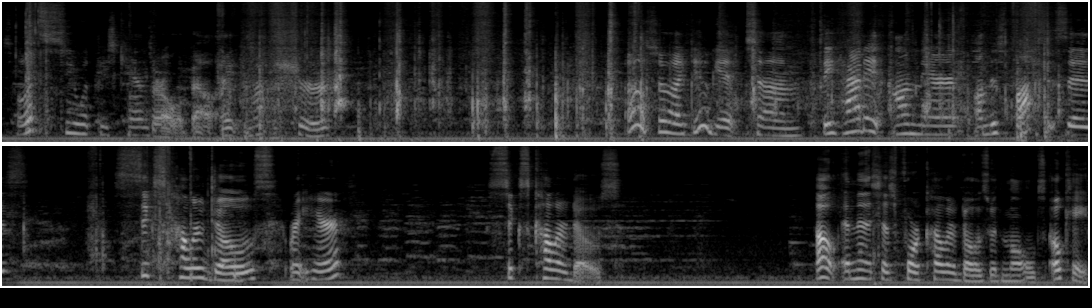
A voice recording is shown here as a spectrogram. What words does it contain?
So let's see what these cans are all about. I'm not sure. Oh, so I do get, um, they had it on there, on this box it says six color doughs right here. Six color doughs. Oh, and then it says four color doughs with molds. Okay.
